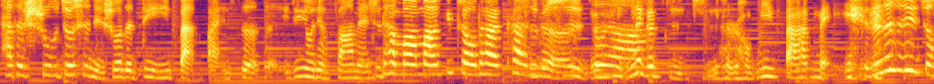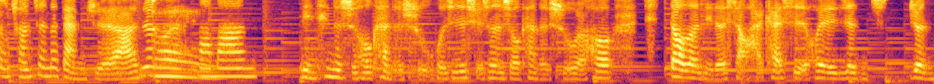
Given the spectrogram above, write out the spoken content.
他的书就是你说的第一版白色的，已经有点发霉，是他妈妈教他看的，是不是？对啊，那个纸质很容易发霉。可是那是一种传承的感觉啊，就是妈妈年轻的时候看的书，或者是学生的时候看的书，然后到了你的小孩开始会认字、认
